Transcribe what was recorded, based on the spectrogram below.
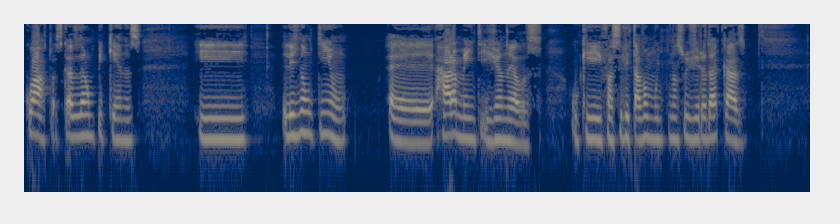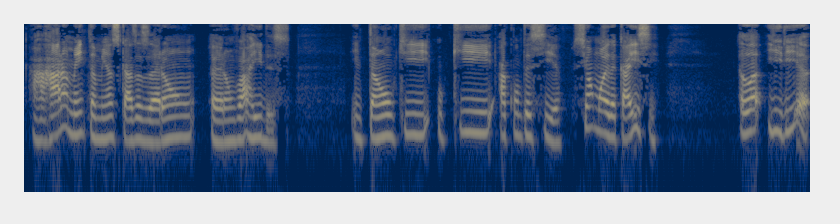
quarto. As casas eram pequenas e eles não tinham é, raramente janelas, o que facilitava muito na sujeira da casa. Raramente também as casas eram, eram varridas. Então o que, o que acontecia? Se uma moeda caísse, ela iria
